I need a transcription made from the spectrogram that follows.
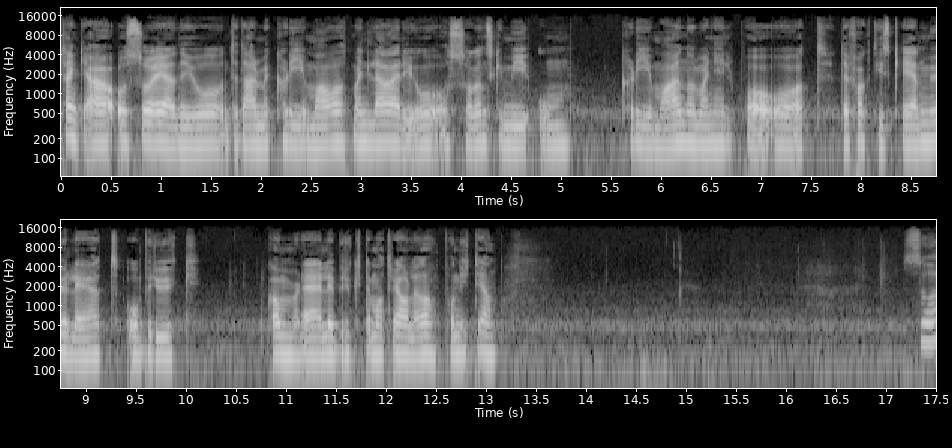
Tenker jeg. Og så er det jo det der med klima, og at man lærer jo også ganske mye om klimaet når man holder på, og at det faktisk er en mulighet å bruke gamle eller brukte materiale da, på nytt igjen. Så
